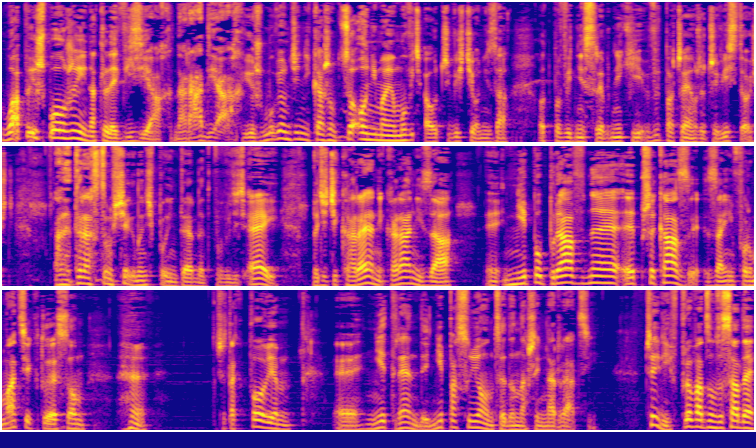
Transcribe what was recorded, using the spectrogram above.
Łapy już położyli na telewizjach, na radiach, już mówią dziennikarzom, co oni mają mówić, a oczywiście oni za odpowiednie srebrniki wypaczają rzeczywistość. Ale teraz chcą sięgnąć po internet, powiedzieć, ej, będziecie karani, karani za e, niepoprawne e, przekazy, za informacje, które są, że tak powiem, nietrendy, niepasujące do naszej narracji. Czyli wprowadzą zasadę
